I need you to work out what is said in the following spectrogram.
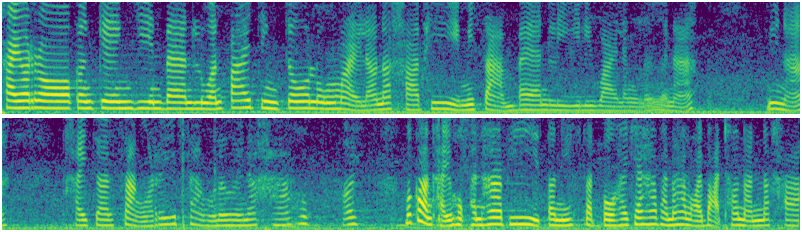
ใครรอกางเกงยีนแบรนด์ล้วนป้ายจิงโจ้ลงใหม่แล้วนะคะ พี่มี3แบรนด์รีรีวายแลงเลอร์นะ นี่นะ ใครจะสั่งรีบสั่งเลยนะคะหกเฮ้ย เมื่อก่อนขาย6,500 พี่ ตอนนี้จัดโปรให้แค่ 5,500 บาทเท่านั้นนะคะ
